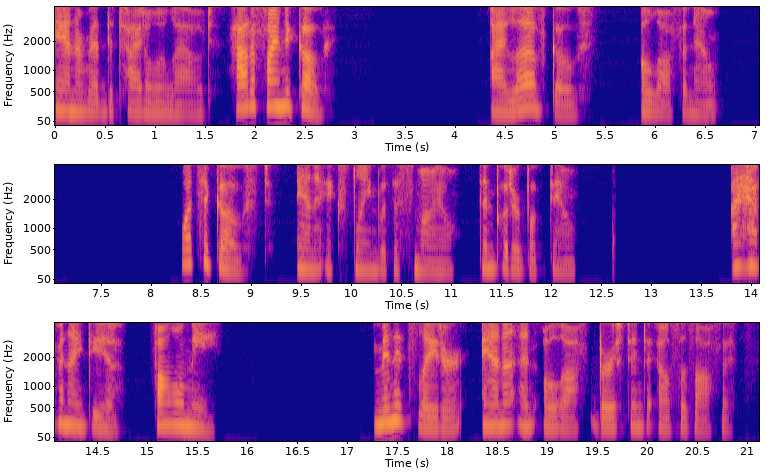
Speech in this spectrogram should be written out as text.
Anna read the title aloud. How to find a ghost. I love ghosts, Olaf announced. What's a ghost? Anna explained with a smile, then put her book down. I have an idea. Follow me. Minutes later, Anna and Olaf burst into Elsa's office.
